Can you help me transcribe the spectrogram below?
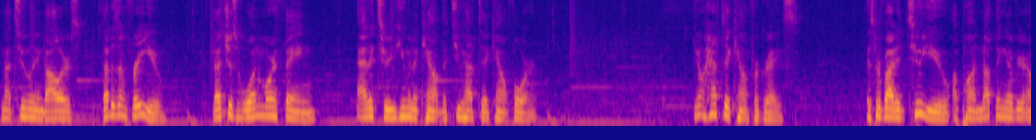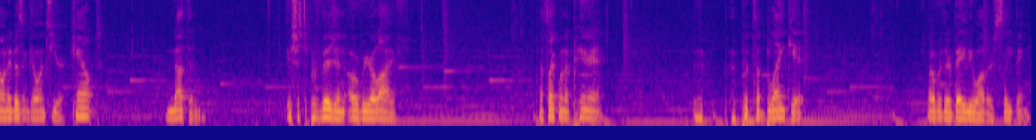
not $2 million. That doesn't free you. That's just one more thing added to your human account that you have to account for. You don't have to account for grace. It's provided to you upon nothing of your own. It doesn't go into your account, nothing. It's just a provision over your life. That's like when a parent puts a blanket over their baby while they're sleeping.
